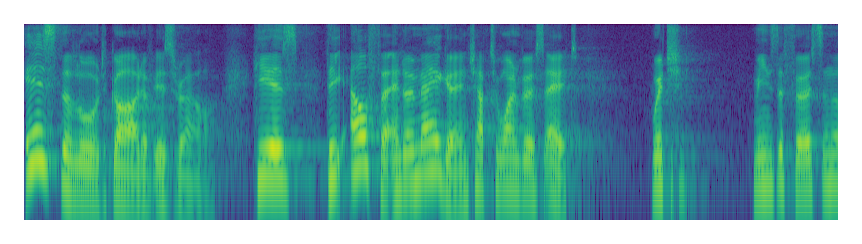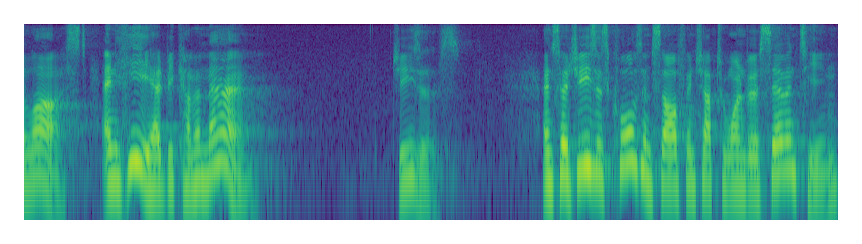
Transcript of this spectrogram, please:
is the Lord God of Israel. He is the Alpha and Omega in chapter 1, verse 8, which means the first and the last. And he had become a man, Jesus. And so Jesus calls himself in chapter 1, verse 17,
